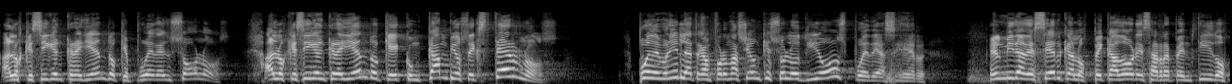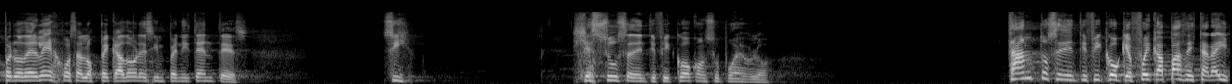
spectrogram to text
A los que siguen creyendo que pueden solos. A los que siguen creyendo que con cambios externos puede venir la transformación que solo Dios puede hacer. Él mira de cerca a los pecadores arrepentidos, pero de lejos a los pecadores impenitentes. Sí, Jesús se identificó con su pueblo. Tanto se identificó que fue capaz de estar ahí.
